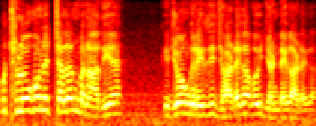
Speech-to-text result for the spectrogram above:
कुछ लोगों ने चलन बना दिया है कि जो अंग्रेज़ी झाड़ेगा, वही झंडे गाड़ेगा।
